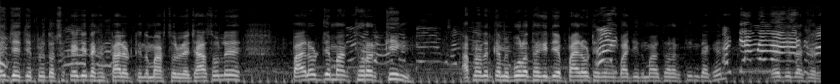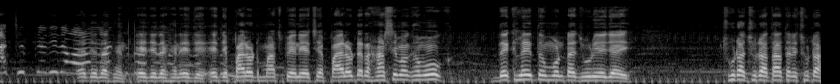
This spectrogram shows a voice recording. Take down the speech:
এই যে যে প্রিয় দর্শক এই যে দেখেন পাইলট কিন্তু মাছ ধরে রয়েছে আসলে পাইলট যে মাছ ধরার কিং আপনাদেরকে আমি বলে থাকি যে পাইলট এবং বাজির মাছ ধরার কিং দেখেন। এই যে দেখেন এই যে দেখেন এই যে দেখেন এই যে এই যে পাইলট মাছ পেয়ে নিয়েছে। পাইলটের হাসি মাখা মুখ দেখলেই তো মনটা জুড়িয়ে যায়। ছোটা ছোটা তাড়াতাড়ি ছোটা।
